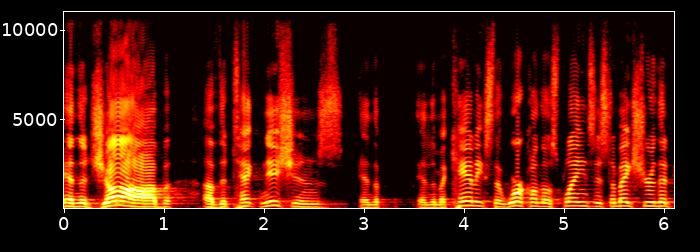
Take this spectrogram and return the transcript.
And the job of the technicians and the, and the mechanics that work on those planes is to make sure that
